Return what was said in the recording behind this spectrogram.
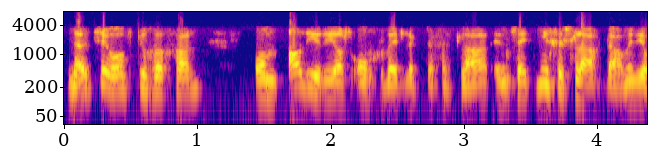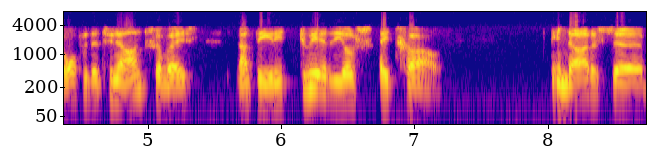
Nou het sy hof toe gegaan om al die reëls ongewetlik te verklaar en sy het nie geslaag daarmee. Die hof het dit in die hand gewys dat hierdie twee reëls uitgehaal. En daar is 'n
